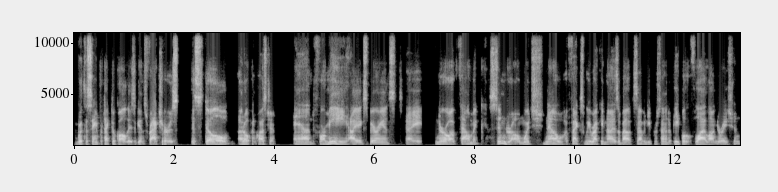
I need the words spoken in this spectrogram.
with the same protective qualities against fractures is still an open question. And for me, I experienced a neuroophthalmic syndrome, which now affects, we recognize, about 70% of people who fly long duration.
